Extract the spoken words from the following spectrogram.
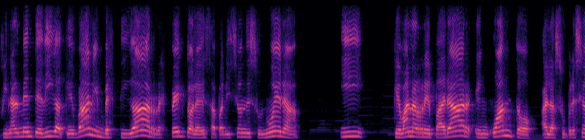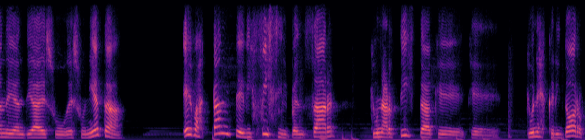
finalmente diga que van a investigar respecto a la desaparición de su nuera y que van a reparar en cuanto a la supresión de identidad de su, de su nieta, es bastante difícil pensar que un artista, que, que, un escritor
